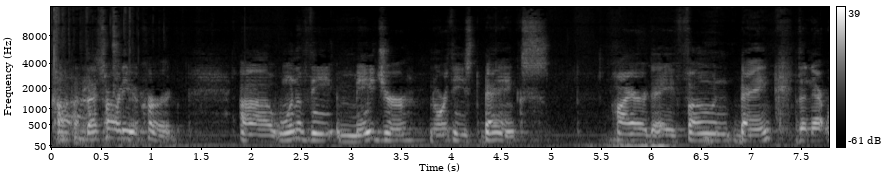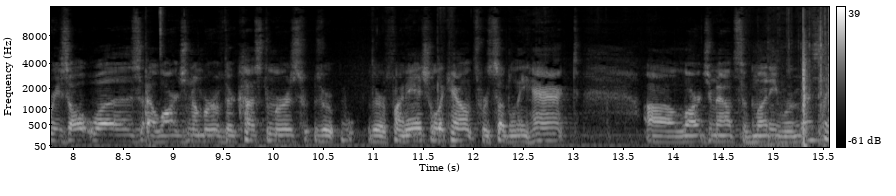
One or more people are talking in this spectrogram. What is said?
companies? that's already occurred. Uh, one of the major Northeast banks hired a phone bank. The net result was a large number of their customers, their, financial accounts were suddenly hacked. Uh, large amounts of money were missing.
